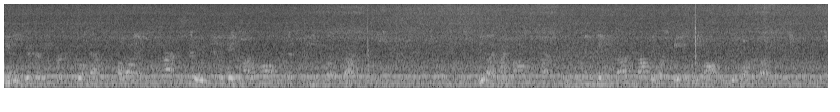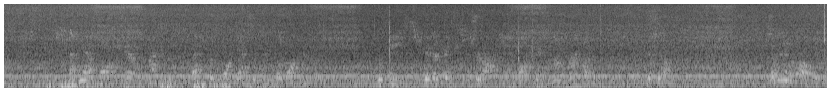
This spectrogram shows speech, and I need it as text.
Using Victor Beaver to go down a one-inch sharp snood indicates on a fall position in foot start. Eli finds off the start, indicating start probably was 80 feet off before the start. Now he had a more air pressure. That puts more gases into the water, which means bigger fish to survive and more fish for a to survive. Something in the world is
